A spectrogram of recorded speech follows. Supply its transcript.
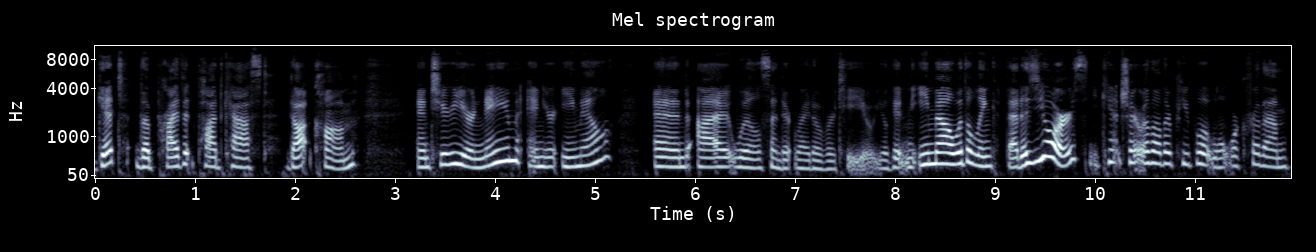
gettheprivatepodcast.com, enter your name and your email, and I will send it right over to you. You'll get an email with a link that is yours. You can't share it with other people, it won't work for them,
